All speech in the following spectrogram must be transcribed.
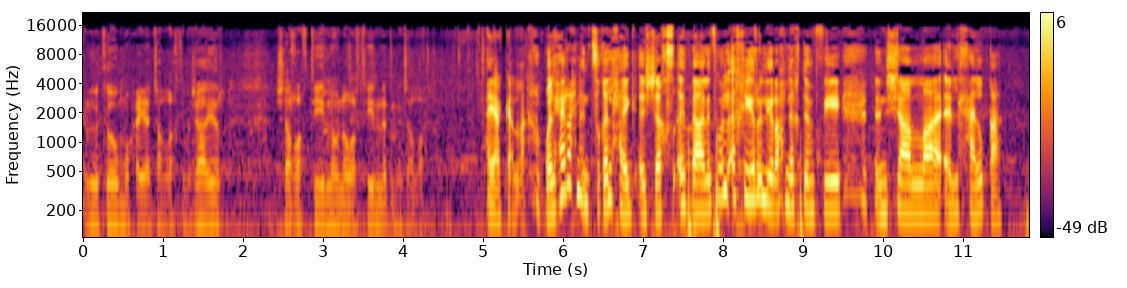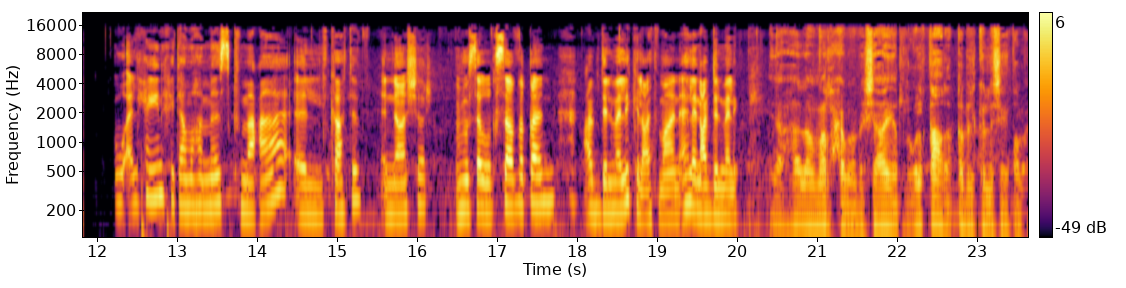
كلكم وحياك الله أختي مشاير. شرفتينا ونورتينا بمجرة. حياك الله. والحين راح ننتقل حق الشخص الثالث والأخير اللي راح نختم فيه إن شاء الله الحلقة. والحين ختامها مسك مع الكاتب الناشر. المسوق سابقا عبد الملك العثمان. أهلا عبد الملك. يا هلا مرحبا بشاير والقارئ قبل كل شيء طبعا.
